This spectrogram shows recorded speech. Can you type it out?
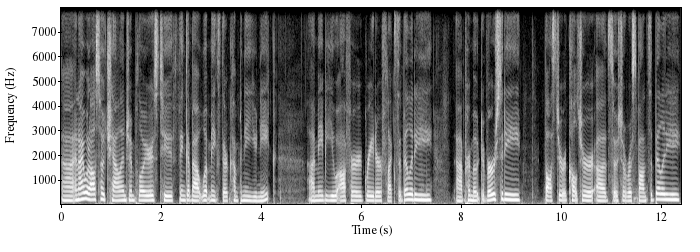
Uh, and I would also challenge employers to think about what makes their company unique. Uh, maybe you offer greater flexibility, uh, promote diversity, foster a culture of social responsibility,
